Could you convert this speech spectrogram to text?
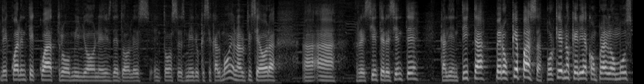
de 44 millones de dólares. Entonces medio que se calmó en la noticia ahora ah, ah, reciente, reciente calientita. Pero ¿qué pasa? ¿Por qué no quería comprar Elon Musk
